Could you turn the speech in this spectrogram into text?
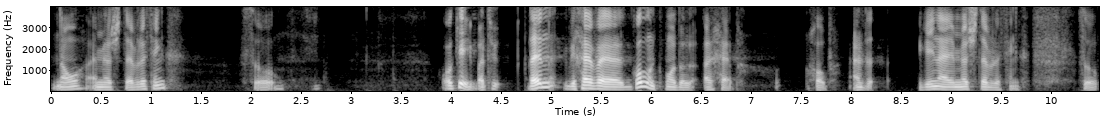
no, I merged everything. So, okay, but then we have a Golang model I have, hope. And again, I merged everything. So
